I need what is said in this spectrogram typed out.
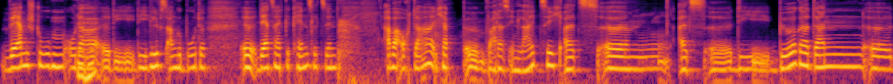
Wärmestuben oder mhm. äh, die, die Hilfsangebote äh, derzeit gecancelt sind. Aber auch da, ich habe, äh, war das in Leipzig, als ähm, als äh, die Bürger dann äh,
